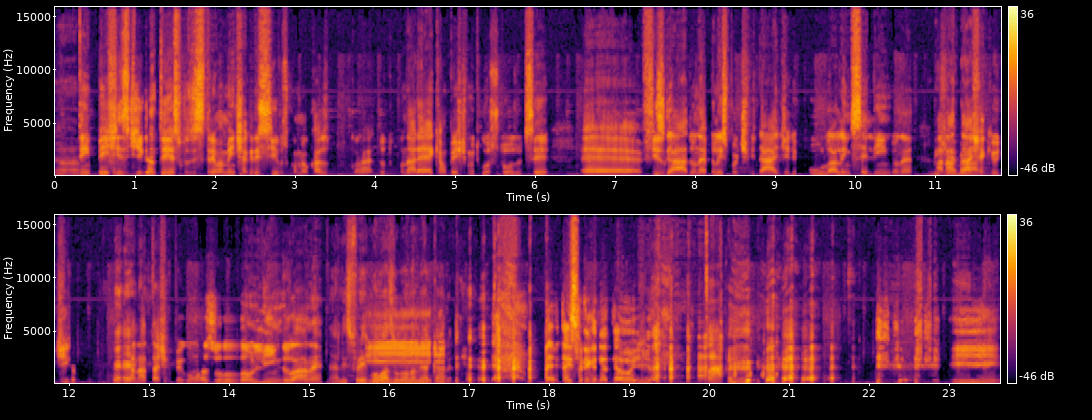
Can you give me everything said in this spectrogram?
Aham. Tem peixes gigantescos, extremamente agressivos, como é o caso do tucuna- do tucunaré, que é um peixe muito gostoso de ser é, fisgado, né? Pela esportividade, ele pula, além de ser lindo, né? O bicho a é Natasha que eu diga, a Natasha pegou um azulão lindo lá, né? Ela esfregou o E- azulão na minha cara. Deve estar esfregando até hoje, né? Tá. E,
